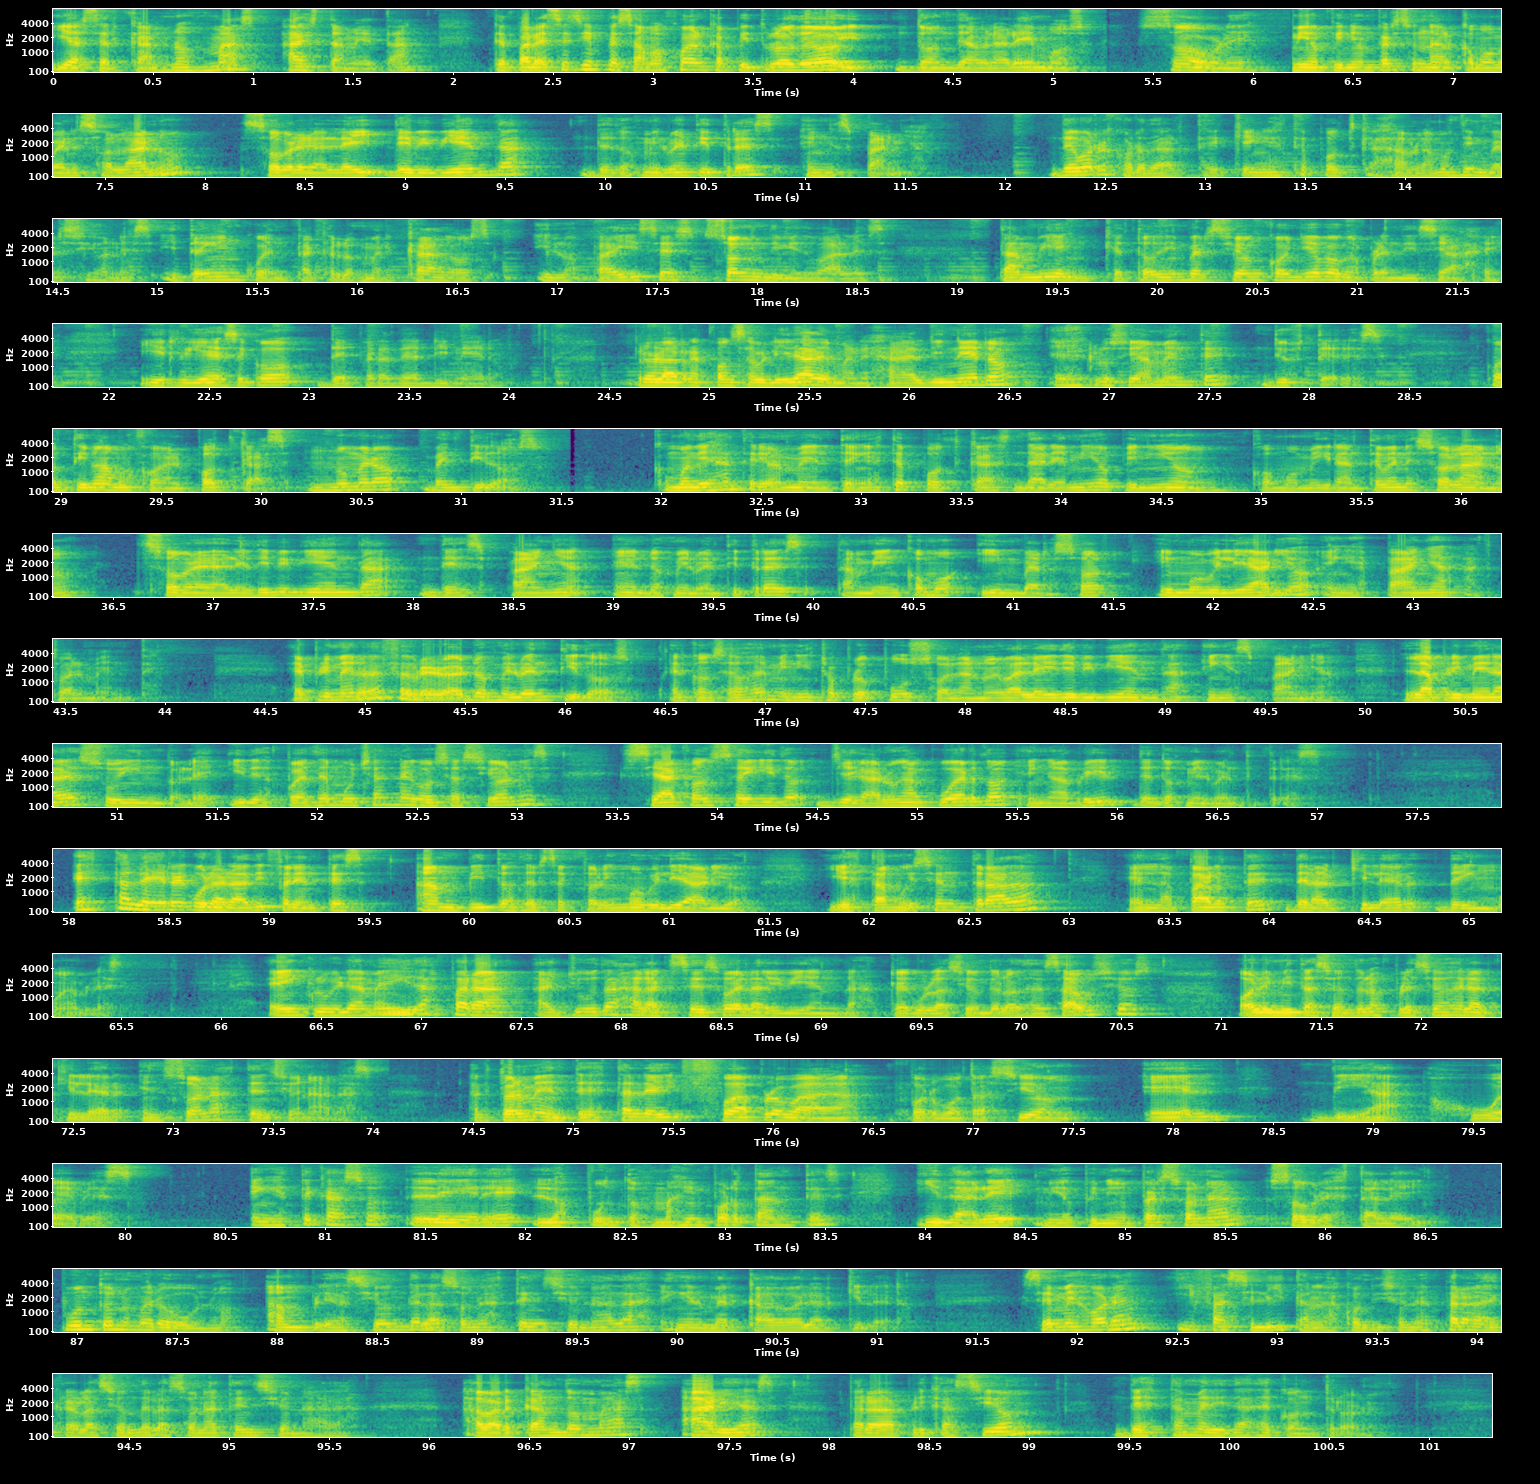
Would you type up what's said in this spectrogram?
y acercarnos más a esta meta. ¿Te parece si empezamos con el capítulo de hoy, donde hablaremos sobre mi opinión personal como venezolano sobre la ley de vivienda de 2023 en España? Debo recordarte que en este podcast hablamos de inversiones y ten en cuenta que los mercados y los países son individuales. También que toda inversión conlleva un aprendizaje y riesgo de perder dinero pero la responsabilidad de manejar el dinero es exclusivamente de ustedes. Continuamos con el podcast número 22. Como dije anteriormente, en este podcast daré mi opinión como migrante venezolano sobre la ley de vivienda de España en el 2023, también como inversor inmobiliario en España actualmente. El 1 de febrero de 2022, el Consejo de Ministros propuso la nueva ley de vivienda en España, la primera de su índole, y después de muchas negociaciones se ha conseguido llegar a un acuerdo en abril de 2023. Esta ley regulará diferentes ámbitos del sector inmobiliario y está muy centrada en la parte del alquiler de inmuebles e incluirá medidas para ayudas al acceso a la vivienda, regulación de los desahucios o limitación de los precios del alquiler en zonas tensionadas. Actualmente esta ley fue aprobada por votación el día jueves. En este caso leeré los puntos más importantes y daré mi opinión personal sobre esta ley. Punto número 1. Ampliación de las zonas tensionadas en el mercado del alquiler. Se mejoran y facilitan las condiciones para la declaración de la zona tensionada, abarcando más áreas para la aplicación de estas medidas de control.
